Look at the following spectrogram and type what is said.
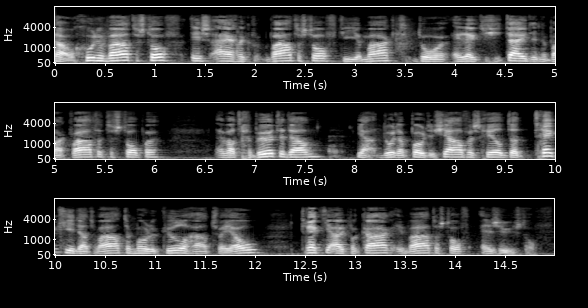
Nou, groene waterstof is eigenlijk waterstof die je maakt door elektriciteit in een bak water te stoppen. En wat gebeurt er dan? Ja, door dat potentiaalverschil, dan trek je dat watermolecuul H2O, trek je uit elkaar in waterstof en zuurstof.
